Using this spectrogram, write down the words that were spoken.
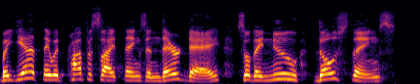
but yet they would prophesy things in their day so they knew those things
